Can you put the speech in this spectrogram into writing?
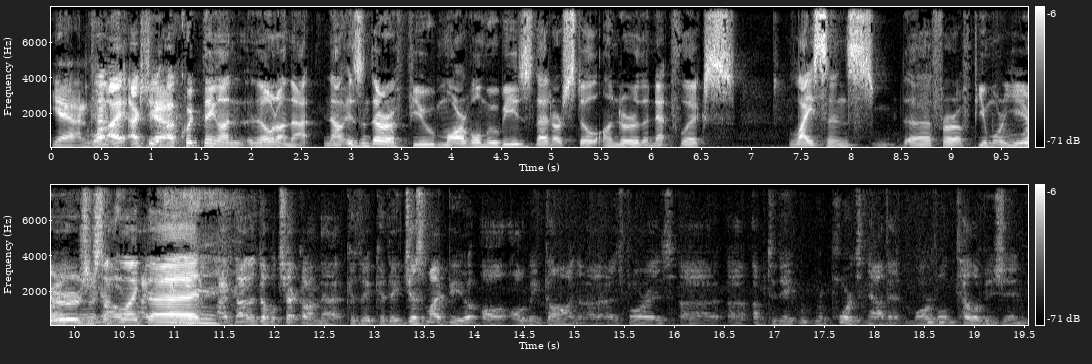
yeah, I'm Well, of, I actually yeah. a quick thing on note on that. Now, isn't there a few Marvel movies that are still under the Netflix license uh, for a few more years or Right. something Now, like I- that? I, I gotta double check on that because they, 'cause they just might be all, all the way gone uh, as far as uh, uh, up to date reports now that Marvel Television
